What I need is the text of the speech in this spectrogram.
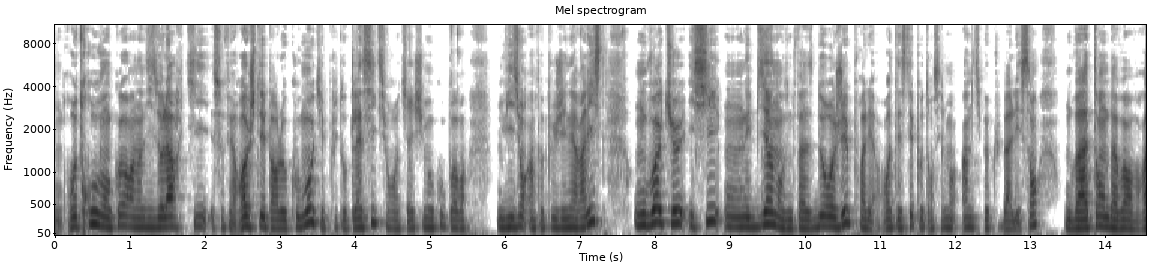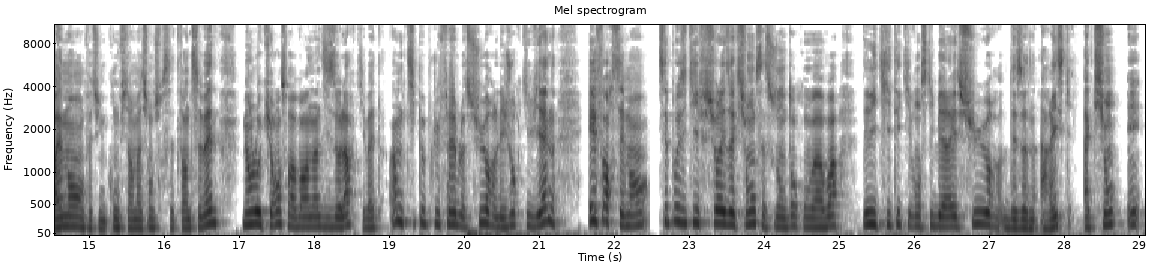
on retrouve encore un indice dollar qui se fait rejeter par le Kumo, qui est plutôt classique si on retire Ishimoku pour avoir une vision un peu plus généraliste. On voit que ici, on est bien dans une phase de rejet pour aller retester potentiellement un petit peu plus bas les 100. On va attendre d'avoir vraiment en fait une confirmation sur cette fin de semaine, mais en l'occurrence, on va avoir un indice dollar qui va être un petit peu plus faible sur les jours qui viennent et forcément, c'est positif sur les actions, ça sous-entend qu'on va avoir des liquidités qui vont se libérer sur des zones à risque, actions et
